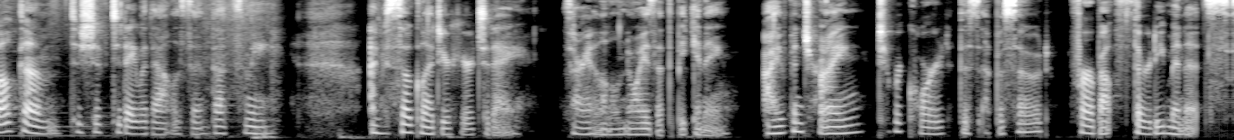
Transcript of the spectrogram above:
Welcome to Shift Today with Allison. That's me. I'm so glad you're here today. Sorry, a little noise at the beginning. I've been trying to record this episode for about 30 minutes.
